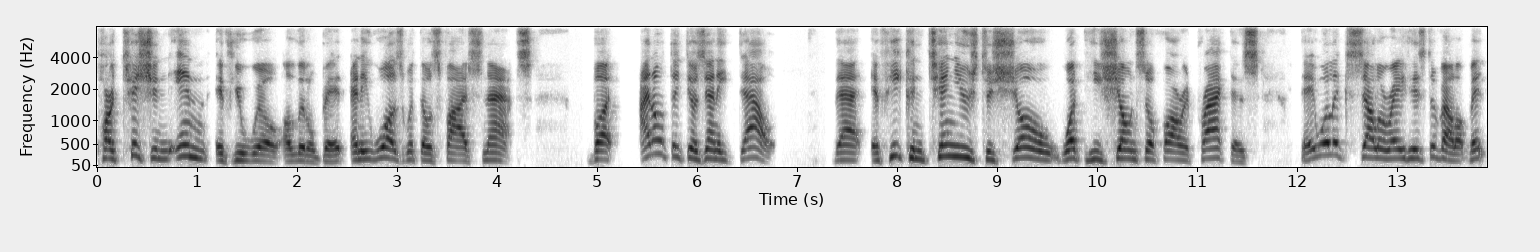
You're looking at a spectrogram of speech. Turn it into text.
partitioned in, if you will, a little bit, and he was with those five snaps. But I don't think there's any doubt that if he continues to show what he's shown so far at practice, they will accelerate his development.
